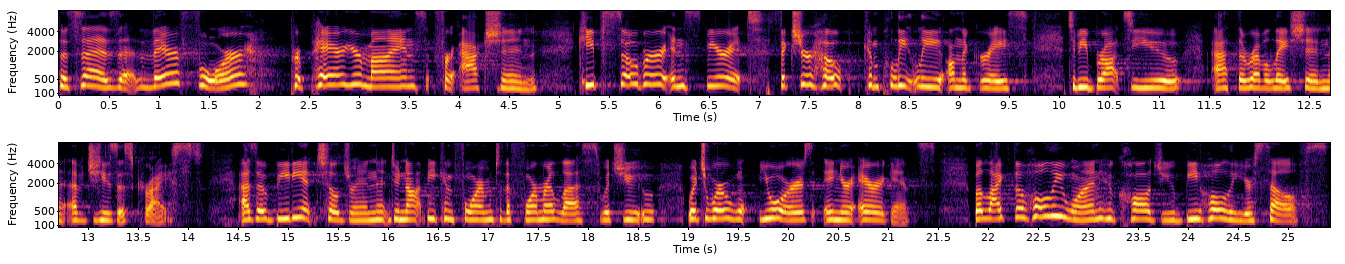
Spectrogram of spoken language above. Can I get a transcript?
So it says, therefore, prepare your minds for action. Keep sober in spirit. Fix your hope completely on the grace to be brought to you at the revelation of Jesus Christ. As obedient children, do not be conformed to the former lusts which, you, which were yours in your arrogance. But like the Holy One who called you, be holy yourselves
